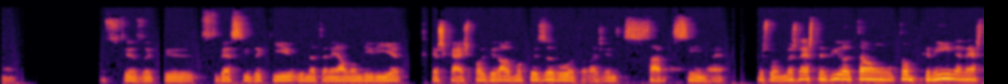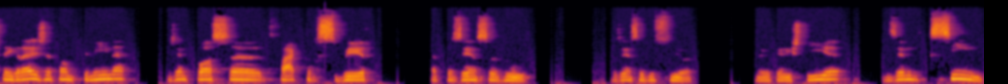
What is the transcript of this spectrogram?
Com certeza que se tivesse sido aqui, o Natanel não diria que Cascais pode vir alguma coisa boa. Toda a gente sabe que sim, não é? Mas, bom, mas nesta vila tão, tão pequenina, nesta igreja tão pequenina, a gente possa, de facto, receber a presença do, a presença do Senhor na Eucaristia, dizendo que sim,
